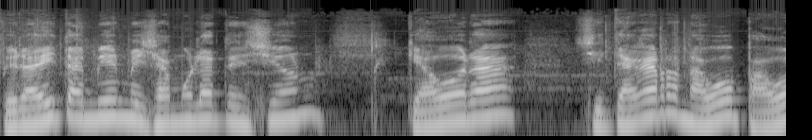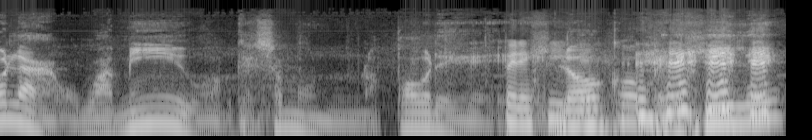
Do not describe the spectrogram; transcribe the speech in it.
Pero ahí también me llamó la atención que ahora, si te agarran a vos, Paola, o a mí, o que somos unos pobres locos, perejiles,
